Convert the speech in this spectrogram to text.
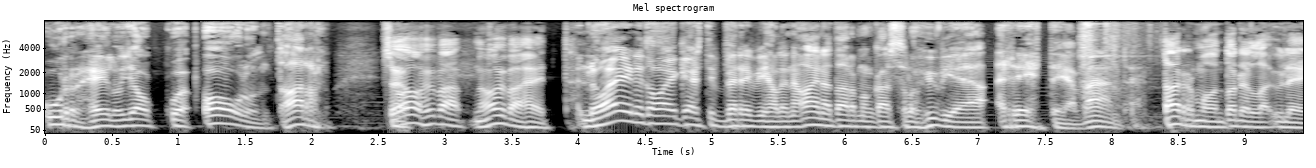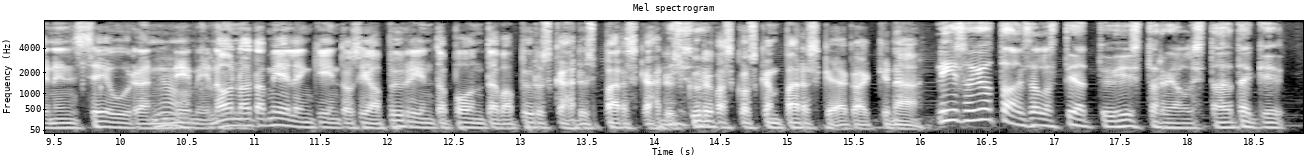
urheilujoukkue Oulun Tarmo. Se on hyvä, no hyvä heittää. No ei nyt oikeasti verivihollinen. Aina Tarmon kanssa ollut hyviä ja rehtejä vääntöjä. Tarmo on todella yleinen seuran Joo, nimi. No on noita mielenkiintoisia pyrintö, ponteva, pyrskähdys, pärskähdys, Kyrväskosken pärskä ja kaikki nämä. Niin se on jotain sellaista tiettyä historiallista jotenkin.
